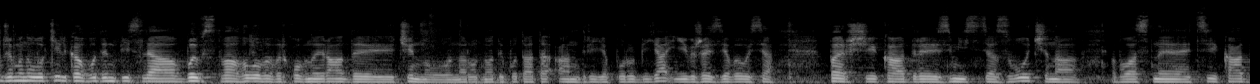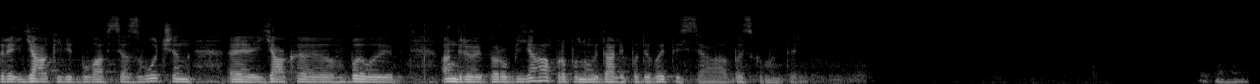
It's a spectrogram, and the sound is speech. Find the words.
Отже, минуло кілька годин після вбивства голови Верховної Ради чинного народного депутата Андрія Порубія, і вже з'явилися перші кадри з місця злочина. Власне, ці кадри, як відбувався злочин, е, як е, вбили Андрія Порубія. Пропоную далі подивитися без коментарів. момент.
